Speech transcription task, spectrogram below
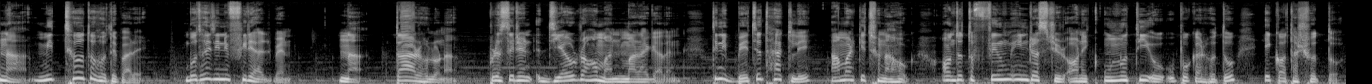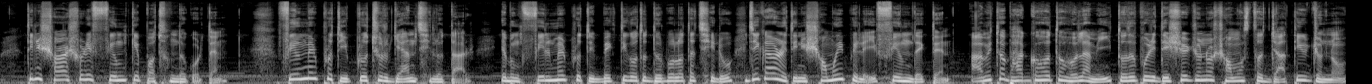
না মিথ্যেও তো হতে পারে। বোধহয় তিনি ফিরে আসবেন। না তার হলো না। প্রেসিডেন্ট জিয়াউর রহমান মারা গেলেন। তিনি বেঁচে থাকলে আমার কিছু না হোক, অন্তত ফিল্ম ইন্ডাস্ট্রির অনেক উন্নতি ও উপকার হতো, এ কথা সত্য। তিনি সরাসরি ফিল্মকে পছন্দ করতেন। ফিল্মের প্রতি প্রচুর জ্ঞান ছিল তার এবং ফিল্মের প্রতি ব্যক্তিগত দুর্বলতা ছিল, যে কারণে তিনি সময় পেলেই ফিল্ম দেখতেন। আমি তো ভাগ্যহত হলামই, তদুপরি দেশের জন্য, সমস্ত জাতির জন্য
